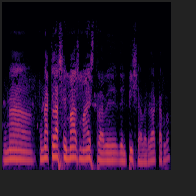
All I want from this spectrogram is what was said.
una, una clase más maestra del Pisha, ¿verdad, Carlos?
